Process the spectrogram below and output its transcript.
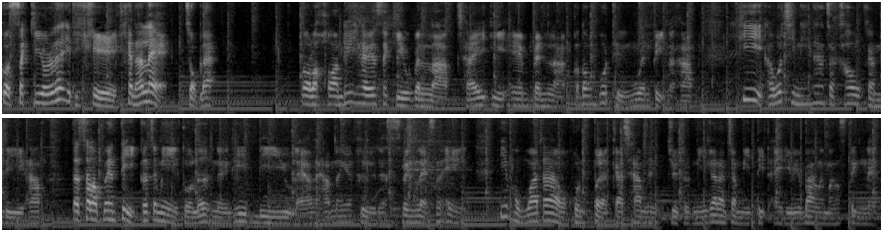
กดสกิลแล้วได้ ATK แค่นั้นแหละ จบแล้วตัวละครที่ใช้สกิลเป็นหลักใช้ EM เป็นหลักก็ต้องพูดถึงเวนตินะครับ ที่อาวุธชิ้นนี้น่าจะเข้ากันดีครับ แต่สำหรับเวนติก็จะมีอีกตัวเลือกหนึ่งที่ดีอยู่แล้วนะครับ นั่นก็คือ The Stringlet นั่นเอง ที่ผมว่าถ้าคุณเปิดกาชามถึงจุดนี้ก็น่าจะมีติด ID ไว้บ้างละมั้ง Stringless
